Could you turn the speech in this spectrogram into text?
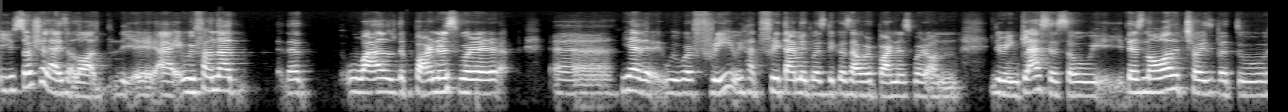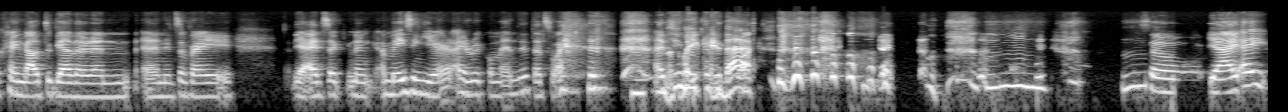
you socialize a lot. I, we found out that while the partners were uh, yeah we were free. We had free time. It was because our partners were on during classes. So we, there's no other choice but to hang out together. And and it's a very yeah it's a, an amazing year. I recommend it. That's why i That's think why we came back. so yeah I, I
